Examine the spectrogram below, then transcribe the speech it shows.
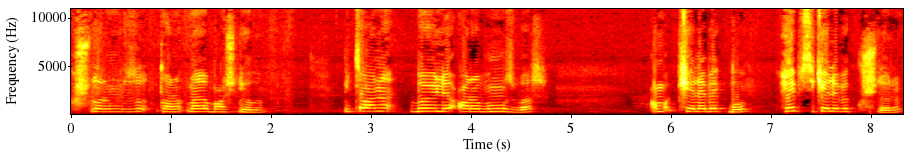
kuşlarımızı tanıtmaya başlayalım. Bir tane böyle arabamız var. Ama kelebek bu. Hepsi kelebek kuşları.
